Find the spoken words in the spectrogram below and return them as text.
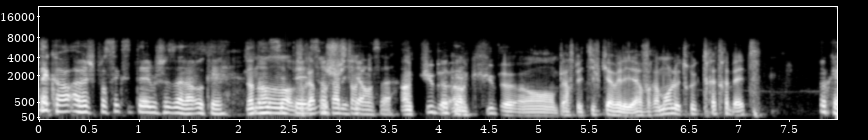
D'accord, ah, je pensais que c'était la même chose alors, ok. Non, non, non, vraiment juste différent, un, ça. un cube, un cube en perspective cavalière, vraiment le truc très très bête. Ok.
